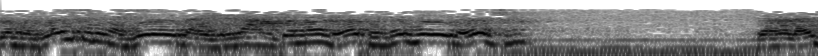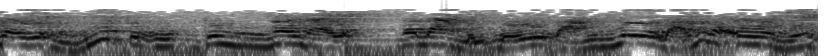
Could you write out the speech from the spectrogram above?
rồi mình lấy cái nhà dơ này làm cho nó nữa thì nó dơ nữa sao? Cho nên ở đây mình biết cái, cái nơi này nó đang bị bụi bặm dơ bẩn nó ô nhiễm.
